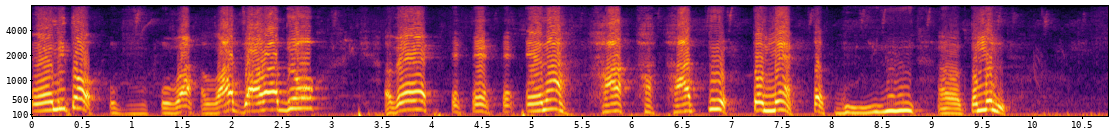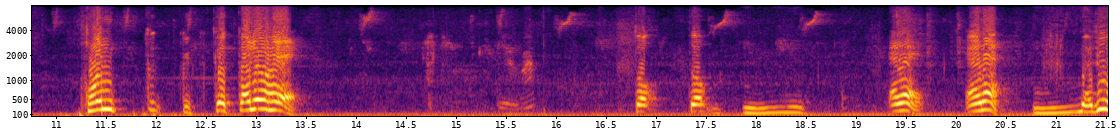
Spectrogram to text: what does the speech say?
એની તો વાત જવા દો. હવે એના હા- હા- હાથ તો મેં તમને ફોન ક- ક- કર્યો હે. એવું એમ તો તો એને એને હજુ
